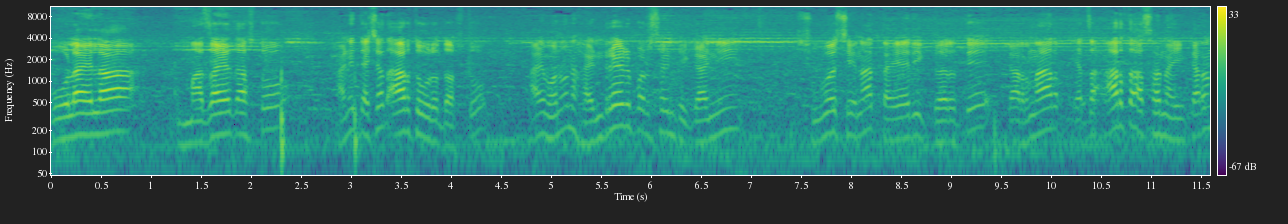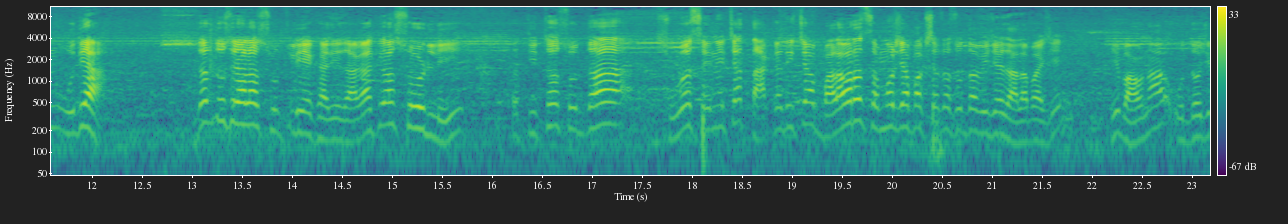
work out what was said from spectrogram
बोलायला मजा येत असतो आणि त्याच्यात अर्थ उरत असतो. आणि म्हणून हंड्रेड पर्सेंट ठिकाणी शिवसेना तयारी करते करणार याचा अर्थ असा नाही. कारण उद्या जर दुसऱ्याला सुटली एखादी जागा किंवा सोडली तर तिथंसुद्धा शिवसेनेच्या ताकदीच्या बळावरच समोरच्या पक्षाचा सुद्धा विजय झाला पाहिजे ही भावना उद्धवजी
